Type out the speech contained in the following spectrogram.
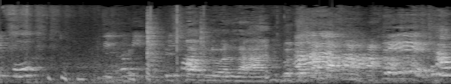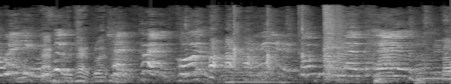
พี่ฟุ๊ก ริงก็มีทั้งพี่ชบออบลลวนลามที่ทำให้หญิงรู้สึกแท็กด้วย แข็งแกร่งขึ้นนี่ต้องดูแลตัวเอง ระ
